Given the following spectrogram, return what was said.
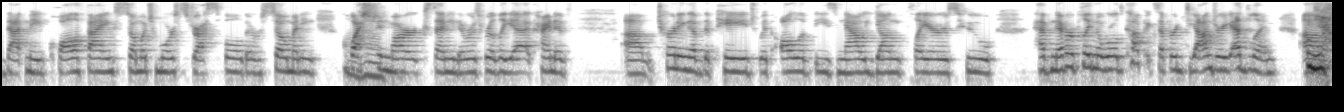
that made qualifying so much more stressful. There were so many mm-hmm. question mm-hmm. marks. I mean, there was really a kind of um, turning of the page with all of these now young players who have never played in a World Cup except for DeAndre Yedlin um, yeah.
